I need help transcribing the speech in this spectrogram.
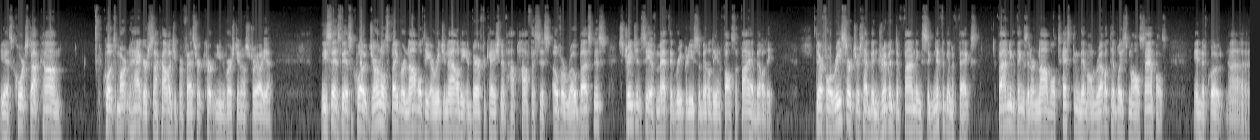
Yes, Quartz.com quotes Martin Hagger, psychology professor at Curtin University in Australia he says this quote, journals favor novelty, originality, and verification of hypothesis over robustness, stringency of method, reproducibility, and falsifiability. Therefore, researchers have been driven to finding significant effects, finding things that are novel, testing them on relatively small samples. End of quote. Uh,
